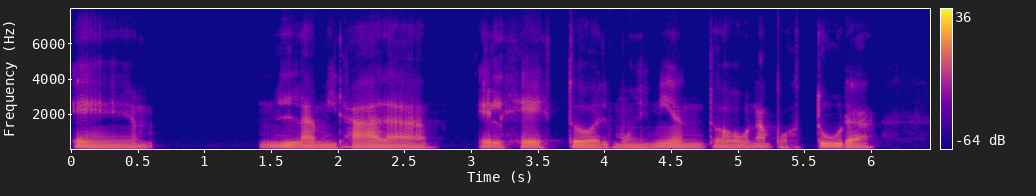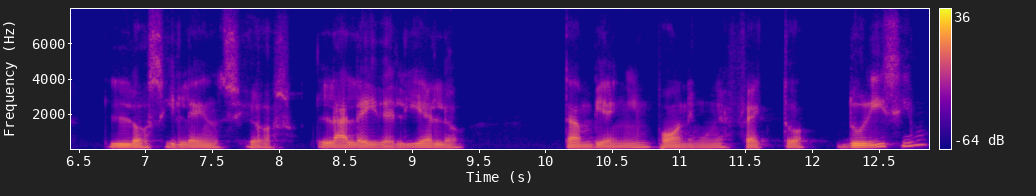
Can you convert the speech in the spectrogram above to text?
em, la mirada, el gesto, el movimiento, una postura, los silencios, la ley del hielo, también imponen un efecto durísimo,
